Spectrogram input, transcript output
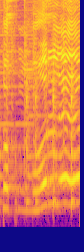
চাতক মরলে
